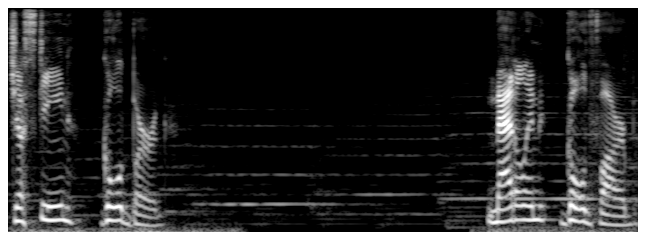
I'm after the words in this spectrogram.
Justine Goldberg, Madeline Goldfarb,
